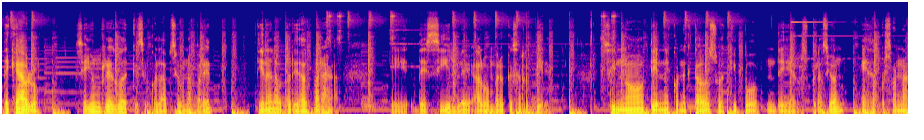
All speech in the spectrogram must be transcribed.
¿De qué hablo? Si hay un riesgo de que se colapse una pared, tiene la autoridad para eh, decirle al bombero que se retire. Si no tiene conectado su equipo de respiración, esa persona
